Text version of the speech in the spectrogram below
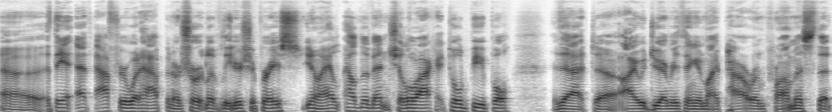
uh, at the at, after what happened, our short-lived leadership race, you know, I held an event in Chilliwack. I told people that uh, I would do everything in my power and promise that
